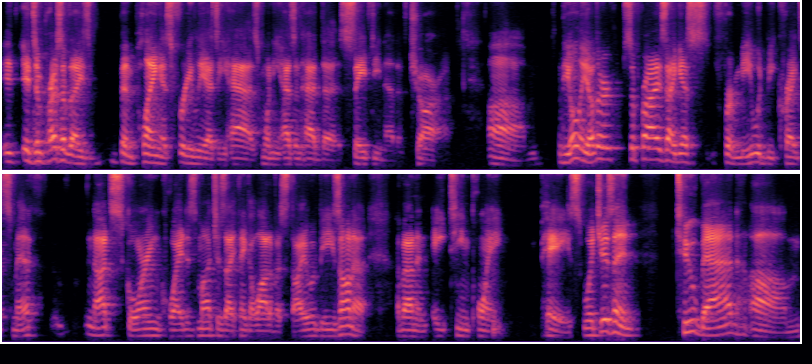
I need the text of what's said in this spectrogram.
it, it's impressive that he's been playing as freely as he has when he hasn't had the safety net of Chara. Um, the only other surprise, I guess, for me would be Craig Smith not scoring quite as much as I think a lot of us thought he would be. He's on a about an 18 point pace, which isn't too bad. Um,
